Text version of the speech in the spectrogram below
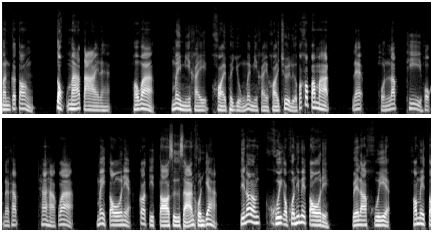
มันก็ต้องตกม้าตายนะฮะ เพราะว่าไม่มีใครคอยพยุง ไม่มีใครคอยช่วยเหลือ เพราะเขาประมาทและผลลัพธ์ที่ 6 นะครับ ถ้าหากว่าไม่โตเนี่ยก็ติดต่อสื่อสารคนยากพี่น้องลองคุยกับคนที่ไม่โตดิเวลาคุยอะเขาไม่โต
